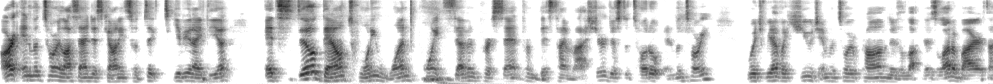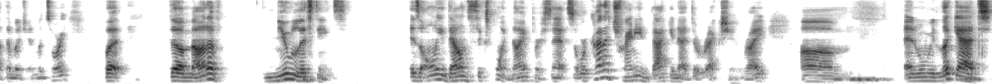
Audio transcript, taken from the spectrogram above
our inventory in Los Angeles County, so to, to give you an idea, it's still down 21.7% from this time last year, just the total inventory, which we have a huge inventory problem. There's a lot, there's a lot of buyers, not that much inventory, but the amount of new listings is only down 6.9%. So we're kind of trending back in that direction, right? Um, and when we look at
